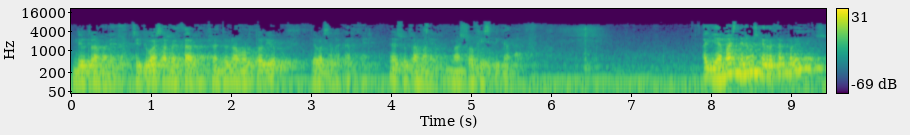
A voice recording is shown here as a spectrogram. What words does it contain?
de otra manera. Si tú vas a rezar frente a un abortorio, te vas a la cárcel. Es otra manera, más sofisticada. Y además tenemos que rezar por ellos.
